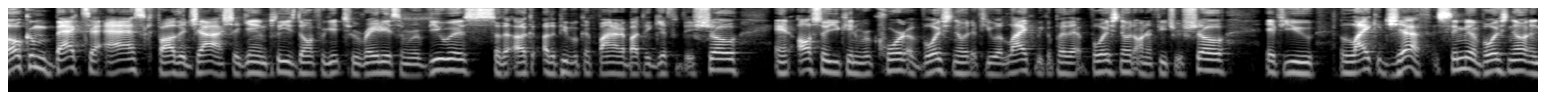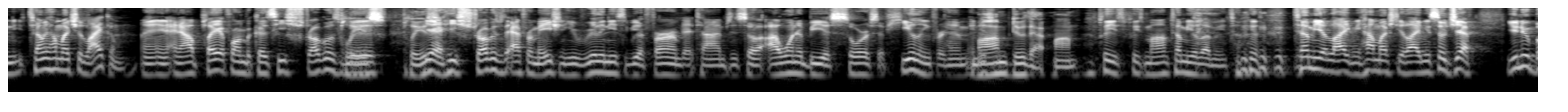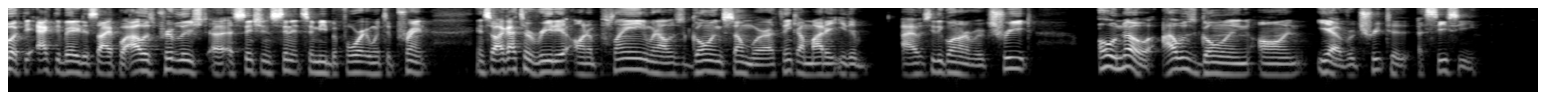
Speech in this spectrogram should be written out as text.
Welcome back to Ask Father Josh. Again, please don't forget to rate us and review us so that other people can find out about the gift of the show. And also, you can record a voice note if you would like. We can play that voice note on a future show if you like Jeff, send me a voice note and tell me how much you like him, and, and I'll play it for him because he struggles please, with please. Yeah, he struggles with affirmation. He really needs to be affirmed at times, and so I want to be a source of healing for him. And mom, do that, mom. Please, please, mom, tell me you love me. Tell me, tell me you like me. How much do you like me? So, Jeff, your new book, The Activated Disciple. I was privileged. Uh, Ascension sent it to me before it went to print. And so I got to read it on a plane when I was going somewhere. I think I might have either I was either going on a retreat Oh no, I was going on yeah retreat to Assisi.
